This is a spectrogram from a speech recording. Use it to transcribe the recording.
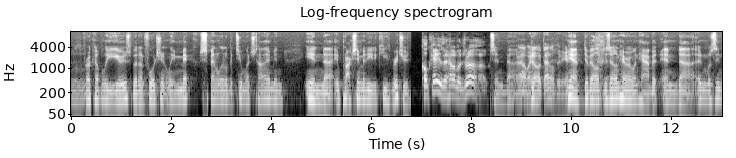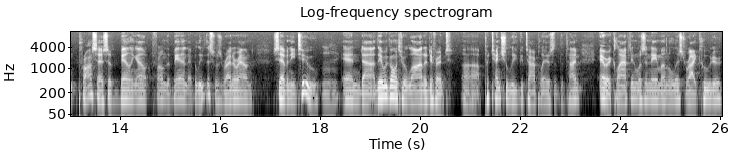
Mhm. for a couple of years, but unfortunately, Mick spent a little bit too much time in in uh, in proximity to Keith Richards. Cocaine is a hell of a drug. And uh, Well, we know what that'll do to you. Yeah, developed his own heroin habit and uh, and was in process of bailing out from the band. I believe this was right around '72, Mm-hmm. and uh, they were going through a lot of different uh, potentially guitar players at the time. Eric Clapton was a name on the list. Ry Cooder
